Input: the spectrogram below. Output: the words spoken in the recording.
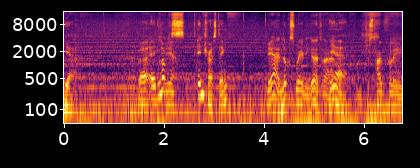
Yeah. But it looks interesting. Yeah, it looks really good. Um, Yeah. Just hopefully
